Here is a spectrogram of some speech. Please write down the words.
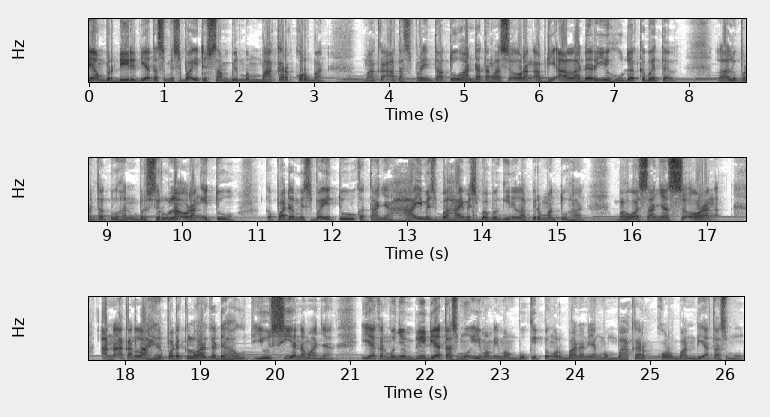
yang berdiri di atas mesbah itu sambil membakar korban. Maka atas perintah Tuhan datanglah seorang abdi Allah dari Yehuda ke Betel. Lalu perintah Tuhan berserulah orang itu kepada mesbah itu katanya, "Hai mesbah, hai mesbah, beginilah firman Tuhan, bahwasanya seorang anak akan lahir pada keluarga Daud, Yosia namanya. Ia akan menyembelih di atasmu imam-imam bukit pengorbanan yang membakar korban di atasmu.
